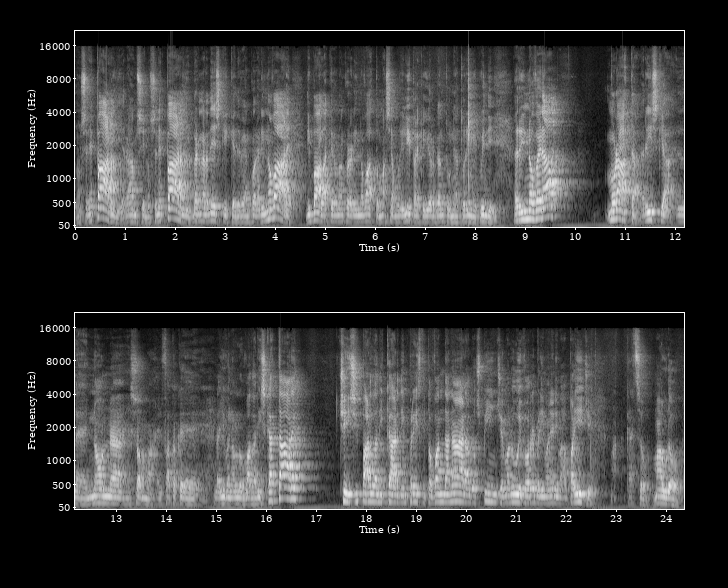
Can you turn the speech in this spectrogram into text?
non se ne parli, Ramsey non se ne parli, Bernardeschi che deve ancora rinnovare, Di Bala che non ha ancora rinnovato ma siamo lì lì perché Jorgan Tune a Torino quindi rinnoverà, Morata rischia il, non, insomma, il fatto che la Juve non lo vada a riscattare, ci si parla di Cardi in prestito, Vandanara lo spinge ma lui vorrebbe rimanere a Parigi, ma cazzo Mauro,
